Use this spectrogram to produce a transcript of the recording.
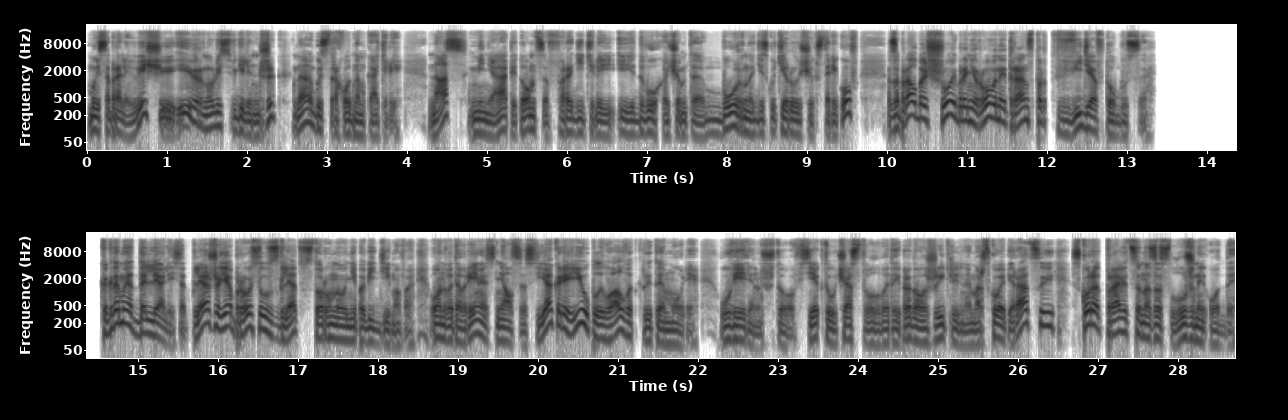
Мы собрали вещи и вернулись в Геленджик на быстроходном катере. Нас, меня, питомцев, родителей и двух о чем-то бурно дискутирующих стариков забрал большой бронированный транспорт в виде автобуса. Когда мы отдалялись от пляжа, я бросил взгляд в сторону непобедимого. Он в это время снялся с якоря и уплывал в открытое море. Уверен, что все, кто участвовал в этой продолжительной морской операции, скоро отправятся на заслуженный отдых,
